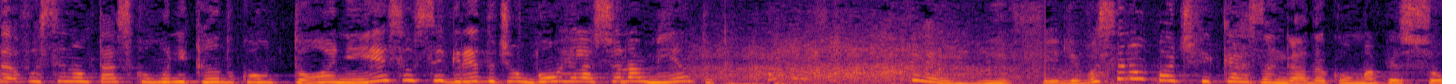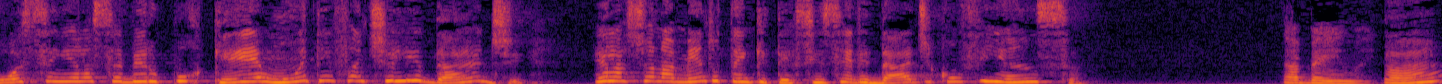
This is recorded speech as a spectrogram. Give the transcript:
Querida, você não está se comunicando com o Tony. Esse é o segredo de um bom relacionamento. É, minha filha, você não pode ficar zangada com uma pessoa sem ela saber o porquê. É muita infantilidade. Relacionamento tem que ter sinceridade e confiança. Tá bem, mãe. Tá?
